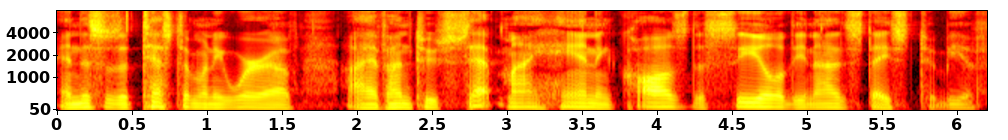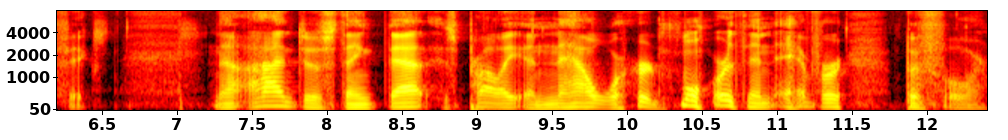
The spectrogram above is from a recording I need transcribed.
And this is a testimony whereof I have unto set my hand and caused the seal of the United States to be affixed. Now, I just think that is probably a now word more than ever before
